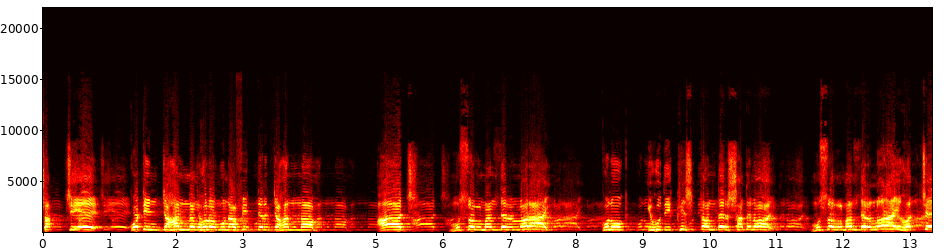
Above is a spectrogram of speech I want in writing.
সবচেয়ে কঠিন জাহান্নাম হলো মুনাফিকদের জাহান্নাম। আজ মুসলমানদের লড়াই কোন ইহুদি খ্রিস্টানদের সাথে নয়, মুসলমানদের লড়াই হচ্ছে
